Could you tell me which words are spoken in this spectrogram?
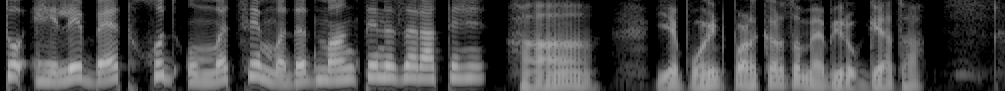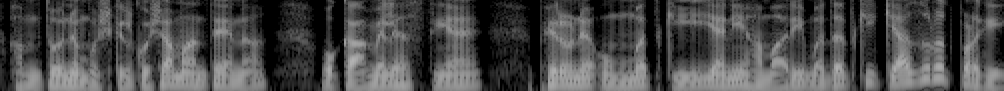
تو اہل بیت خود امت سے مدد مانگتے نظر آتے ہیں۔ ہاں یہ پوائنٹ پڑھ کر تو میں بھی رک گیا تھا۔ ہم تو انہیں مشکل کشا مانتے ہیں نا وہ کامل ہستیاں ہیں پھر انہیں امت کی یعنی ہماری مدد کی کیا ضرورت پڑ گئی؟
